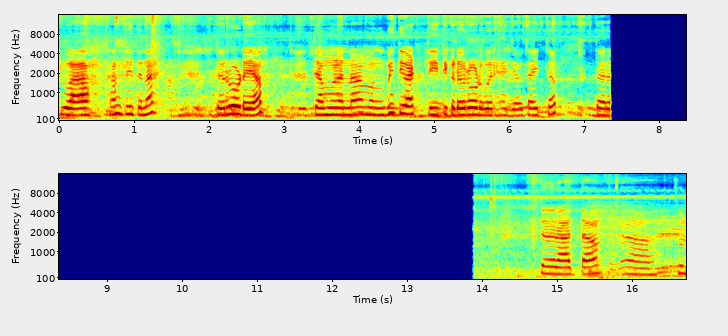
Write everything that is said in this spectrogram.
किंवा आमच्या इथं ना तर रोड आहे त्यामुळं ना मग भीती वाटते तिकडं रोडवर ह्याच्यावर जायचं. तर तर आता चूल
